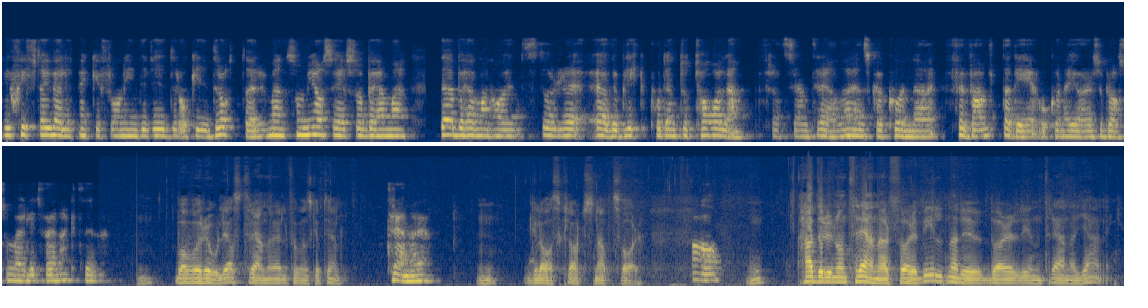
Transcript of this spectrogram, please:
det skiftar ju väldigt mycket från individer och idrotter. Men som jag ser så behöver man, där behöver man ha en större överblick på den totala för att sen tränaren ska kunna förvalta det och kunna göra det så bra som möjligt för en aktiv. Mm. Vad var roligast, tränare eller förbundskapten? Tränare. Mm. Glasklart snabbt svar. Ja. Mm. Hade du någon tränarförebild när du började din tränargärning?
